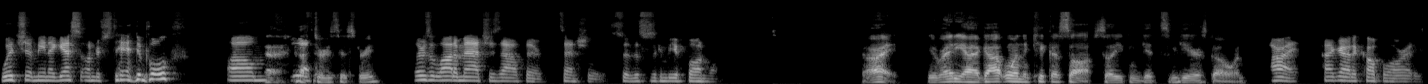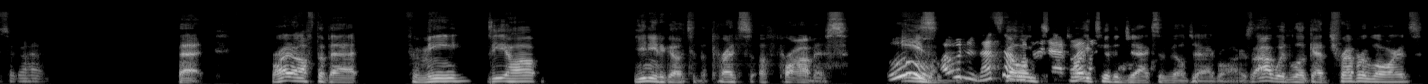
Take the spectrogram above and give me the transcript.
which I mean, I guess understandable. Um, yeah, After his history. there's a lot of matches out there potentially, so this is gonna be a fun one. All right. You ready? I got one to kick us off so you can get some gears going. All right, I got a couple already, so go ahead. That right off the bat, for me, D Hop, you need to go to the Prince of Promise. Ooh, Easy. I wouldn't. That's not what Going I'd have. I straight to the Jacksonville Jaguars. I would look at Trevor Lawrence.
